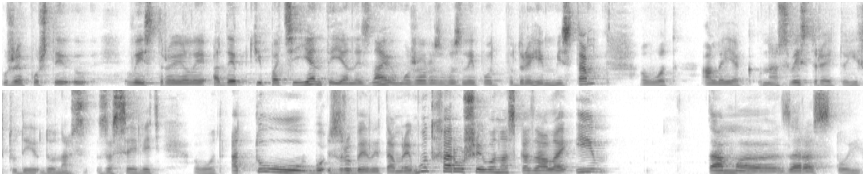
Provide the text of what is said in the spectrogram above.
вже пошти е, вистроїли, а де ті пацієнти, я не знаю, може розвезли по, по другим містам. От. Але як у нас вистроять, то їх туди до нас заселять. От. А ту зробили там ремонт хороший, вона сказала, і там е, зараз той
